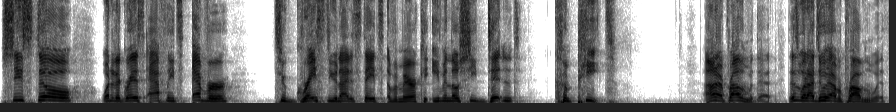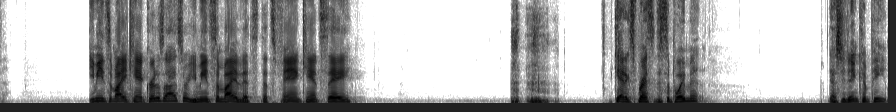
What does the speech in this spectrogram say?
She's still one of the greatest athletes ever to grace the United States of America, even though she didn't compete. I don't have a problem with that. This is what I do have a problem with. You mean somebody can't criticize her? You mean somebody that's that's fan can't say can't express disappointment that she didn't compete?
